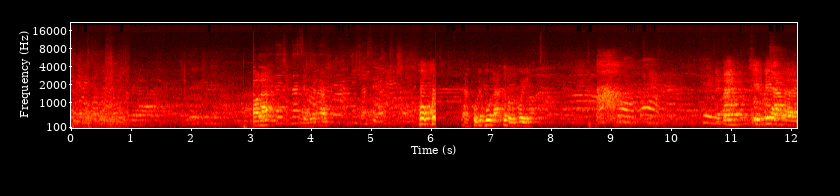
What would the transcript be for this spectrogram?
เครื่องมันคุณไปพูดแล้วสนุกคุยเห็นไหมฉีดไม่ดังเลย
